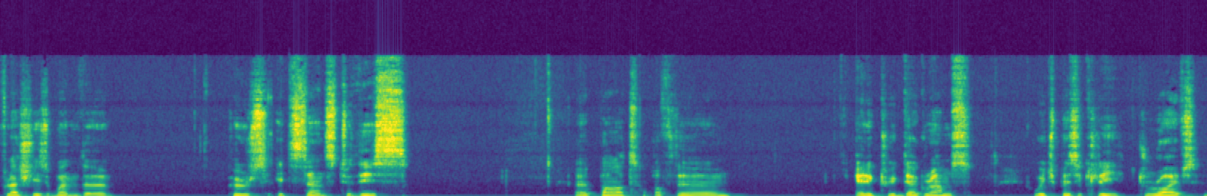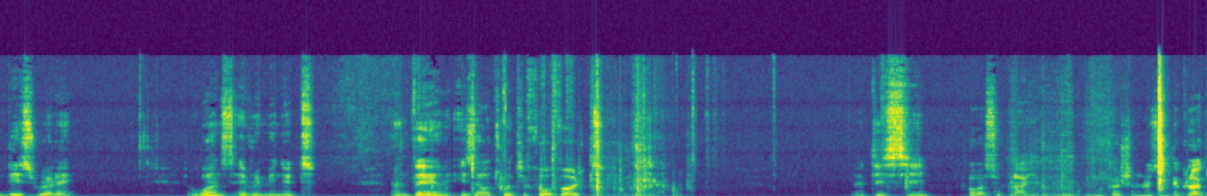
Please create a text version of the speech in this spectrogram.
flashes when the pulse it sends to this uh, part of the electric diagrams which basically drives this relay once every minute. And there is our 24 volt DC power supply. Oh my gosh I'm losing the clock.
